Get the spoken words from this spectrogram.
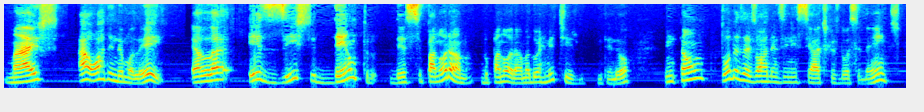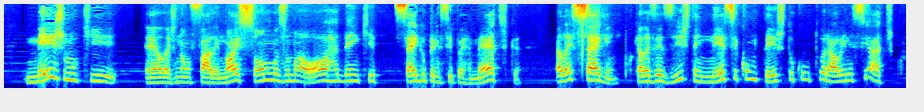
Mas a Ordem de Molay, ela existe dentro desse panorama, do panorama do hermetismo, entendeu? Então, todas as ordens iniciáticas do Ocidente, mesmo que elas não falem nós somos uma ordem que segue o princípio hermética, elas seguem, porque elas existem nesse contexto cultural iniciático.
